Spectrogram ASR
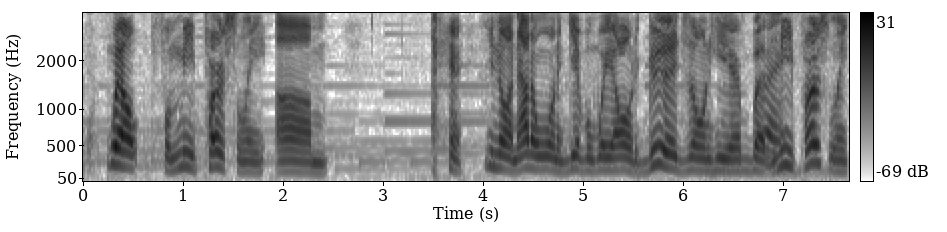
for it. Well, for me personally, um, you know, and I don't want to give away all the goods on here, but Right. me personally,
